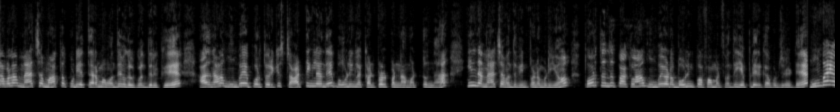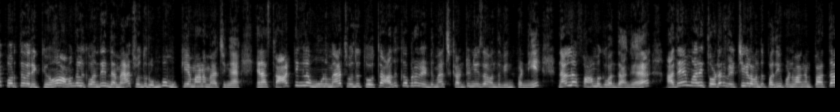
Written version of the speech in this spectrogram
லெவலாக மேட்சை மாத்தக்கூடிய திறமை வந்து இவங்களுக்கு வந்து இருக்கு அதனால மும்பையை பொறுத்த வரைக்கும் ஸ்டார்டிங்ல இருந்தே பவுலிங்ல கண்ட்ரோல் பண்ணா மட்டும்தான் இந்த மேட்சை வந்து வின் பண்ண முடியும். பொறுத்து வந்து பார்க்கலாம் மும்பையோட பவுலிங் பெர்ஃபார்மன்ஸ் வந்து எப்படி இருக்கு அப்படின்னு சொல்லிட்டு. மும்பையை பொறுத்த வரைக்கும் அவங்களுக்கு வந்து இந்த மேட்ச் வந்து ரொம்ப முக்கியமான மேட்சுங்க ஏன்னா ஸ்டார்டிங்ல மூணு மேட்ச் வந்து தோத்து அதுக்கப்புறம் ரெண்டு மேட்ச் கண்டினியூஸா வந்து வின் பண்ணி நல்ல ஃபார்முக்கு வந்தாங்க. அதே மாதிரி தொடர் வெற்றிகளை வந்து பதிவு பண்ணுவாங்கன்னு பார்த்தா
